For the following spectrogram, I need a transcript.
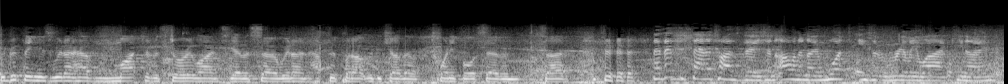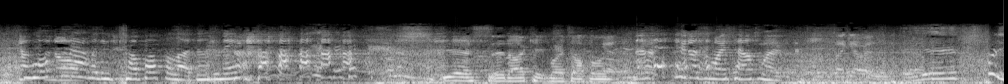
The good thing is we don't have much of a storyline together, so we don't have to put up with each other 24/7. So. Now that's the sanitised version. I want to know what is it really like, you know? He walks around with his top off a lot, doesn't he? yes, and I keep my top on. Now, who does the most housework? It's pretty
